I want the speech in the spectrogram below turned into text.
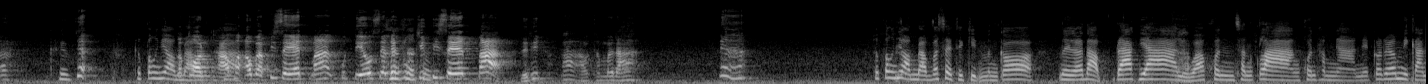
อะคือเนี่ยก็ต้องยอมแต่รับก่อนถามว่าค่ะเอาแบบพิเศษมาก๋วยเตี๋ยวเส้นเล็กลูกชิ้นพิเศษป้าเดี๋ยวนี้ป้าเอาธรรมดาเนี่ยฮะ ก็ต้องยอมรับว่าเศรษฐกิจมันก็ในระดับรากหญ้าหรือว่าคนชั้นกลาง คนทำงานเนี่ยก็เริ่มมีการ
